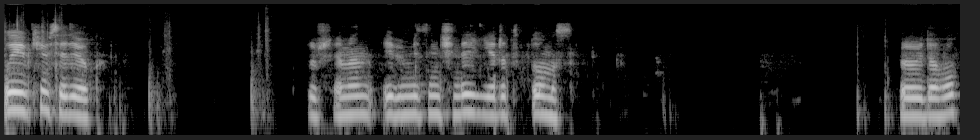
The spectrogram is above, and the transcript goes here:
Bu ev kimsede yok. Dur hemen evimizin içinde yaratıklı olmasın. Böyle hop.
